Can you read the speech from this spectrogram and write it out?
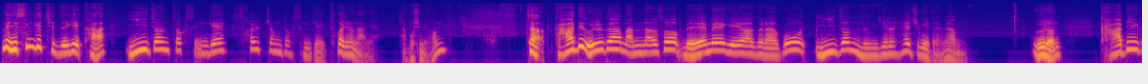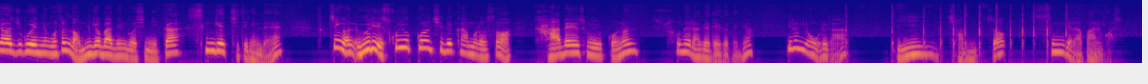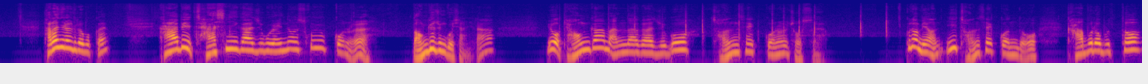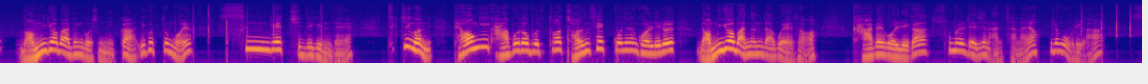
근데 이 승계취득이 가 이전적 승계, 설정적 승계 두 가지로 나뉘어요. 자, 보시면. 자, 갑이 을과 만나서 매매 계약을 하고 이전 등기를 해주게 되면 을은 갑이 가지고 있는 것을 넘겨받은 것이니까 승계취득인데 특징은 을이 소유권을 취득함으로써 갑의 소유권은 소멸하게 되거든요. 이런 경우 우리가 이전적 승계라고 하는 거죠. 다른 예를 들어볼까요? 갑이 자신이 가지고 있는 소유권을 넘겨준 것이 아니라 요 병가 만나가지고 전세권을 줬어요. 그러면 이 전세권도 갑으로부터 넘겨받은 것이니까 이것도 뭐예요? 승계취득인데 특징은 병이 갑으로부터 전세권이라는 권리를 넘겨받는다고 해서 갑의 권리가 소멸되진 않잖아요. 이런 거 우리가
